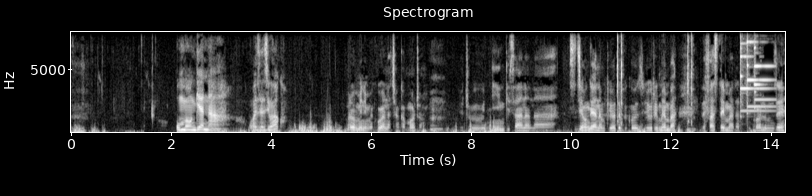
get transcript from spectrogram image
mm. umeongea na wazazi wako? Bro, mi nimekuwa na changamoto Mm. Vitu nyingi sana na sijaongea na mtu yote because you remember the first time hata tukicall mzee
